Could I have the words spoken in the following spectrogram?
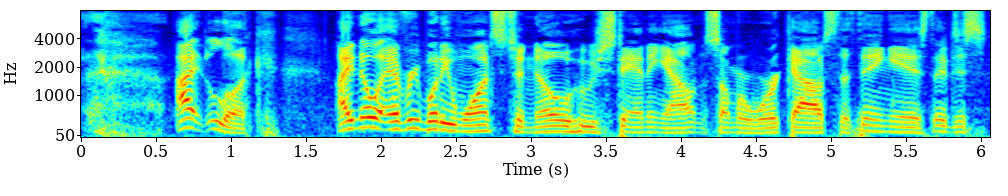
I look. I know everybody wants to know who's standing out in summer workouts. The thing is, they're just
